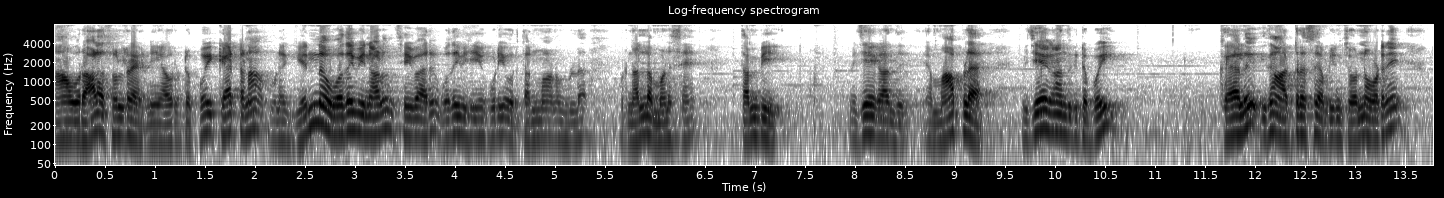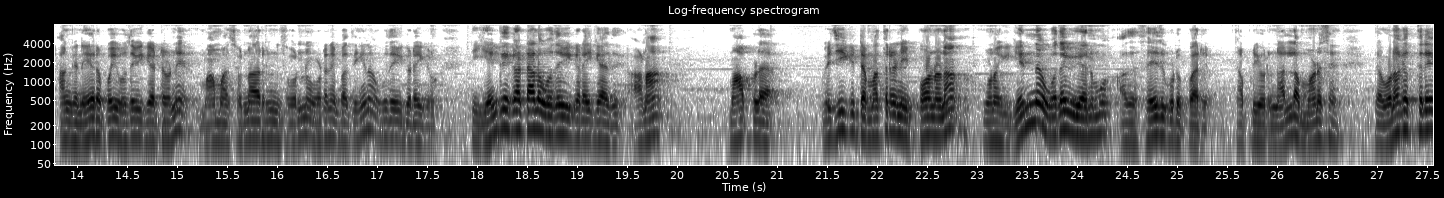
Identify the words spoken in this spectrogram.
நான் ஒரு ஆளை சொல்கிறேன் நீ அவர்கிட்ட போய் கேட்டனா உனக்கு என்ன உதவினாலும் செய்வார். உதவி செய்யக்கூடிய ஒரு தன்மானம் உள்ள ஒரு நல்ல மனுஷன். தம்பி விஜயகாந்த் என் மாப்பிள்ளை விஜயகாந்த்கிட்ட போய் கேளு இதான் அட்ரஸ் அப்படின்னு சொன்ன உடனே அங்கே நேராக போய் உதவி கேட்டவுடனே மாமா சொன்னாருன்னு சொன்ன உடனே பார்த்தீங்கன்னா உதவி கிடைக்கும். நீ எங்கே கேட்டாலும் உதவி கிடைக்காது. ஆனால் மாப்பிள்ளை விஜய்கிட்ட மாத்திரம் நீ போனனா உனக்கு என்ன உதவி வேணுமோ அதை செய்து கொடுப்பாரு. அப்படி ஒரு நல்ல மனுஷன். இந்த உலகத்திலே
